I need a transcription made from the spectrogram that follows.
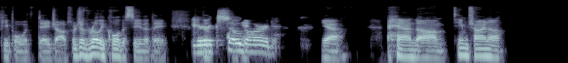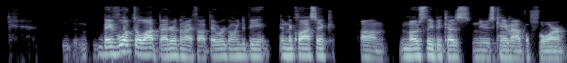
people with day jobs which is really cool to see that they erik sogard. Yeah. And um, Team China, they've looked a lot better than I thought they were going to be in the Classic, um, mostly because news came out before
